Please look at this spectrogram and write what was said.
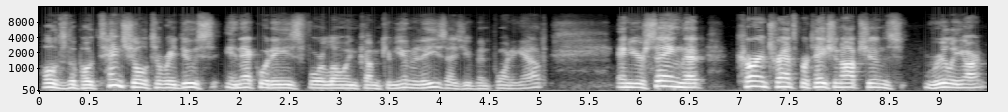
holds the potential to reduce inequities for low-income communities, as you've been pointing out. And you're saying that current transportation options really aren't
